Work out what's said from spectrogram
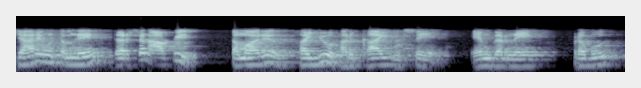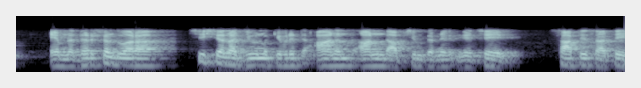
જ્યારે હું તમને દર્શન આપીશ, તમારે હૈયું હરખાઈ ઉઠશે. એમ કરીને પ્રભુ એમના દર્શન દ્વારા શિષ્યના જીવનમાં કેવી રીતે આનંદ આનંદ આપશે એમ કરીને છે. સાથે સાથે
